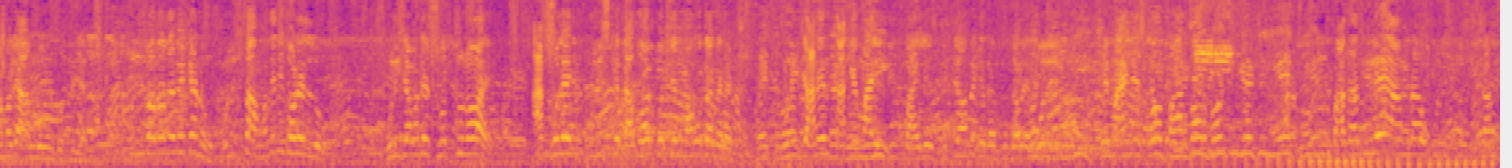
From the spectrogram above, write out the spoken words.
আমাদের আন্দোলন করতে যাচ্ছি পুলিশ বাধা দেবে কেন? পুলিশ তো আমাদেরই ঘরের লোক। পুলিশ আমাদের শত্রু নয়। আসলে পুলিশকে ব্যবহার করছেন মমতা ব্যানার্জি। উনি জানেন কাকে মাইল মাইলেজ দিতে হবে যেটা সে মাইলেজ বারবার বলছি বাধা দিলে আমরা উপযুক্ত সিদ্ধান্ত।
